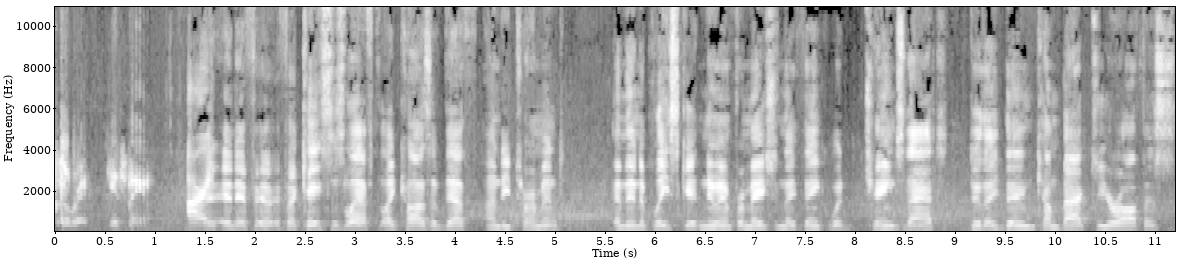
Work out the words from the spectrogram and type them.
Correct. Yes, ma'am. All right. And, and if, if a case is left like cause of death undetermined, and then the police get new information they think would change that, do they then come back to your office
